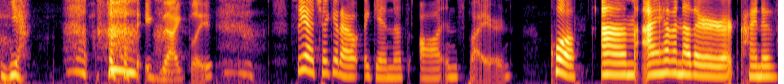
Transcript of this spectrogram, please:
Yeah. exactly. So yeah, check it out. Again, that's awe inspired. Cool. Um, I have another kind of,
